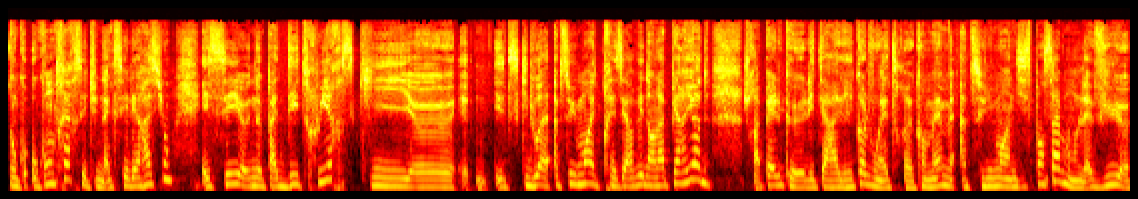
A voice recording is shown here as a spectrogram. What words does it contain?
Donc, au contraire, c'est une accélération, et c'est euh, ne pas détruire ce qui, euh, ce qui doit absolument être préservé dans la période. Je rappelle que les terres agricoles vont être quand même absolument indispensables. On l'a vu euh,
